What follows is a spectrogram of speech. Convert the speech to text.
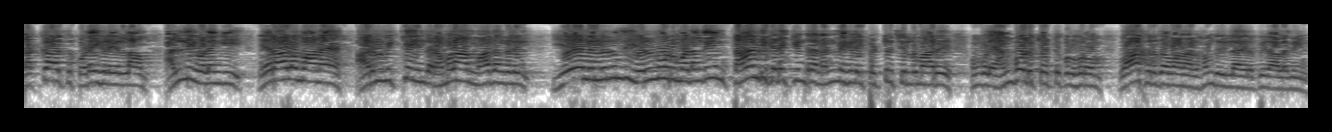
ஜக்காத்து கொடைகளை எல்லாம் அள்ளி வழங்கி ஏராளமான அருள்மிக்க இந்த ரமலான் மாதங்களில் ஏழிலிருந்து எழுநூறு மடங்கையும் தாண்டி கிடைக்கின்ற நன்மைகளை பெற்றுச் செல்லுமாறு உங்களை அன்போடு கேட்டுக்கொள்கிறோம். வாகிருதவான் அலமதுல்லா ரபில் ஆலமீன்.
